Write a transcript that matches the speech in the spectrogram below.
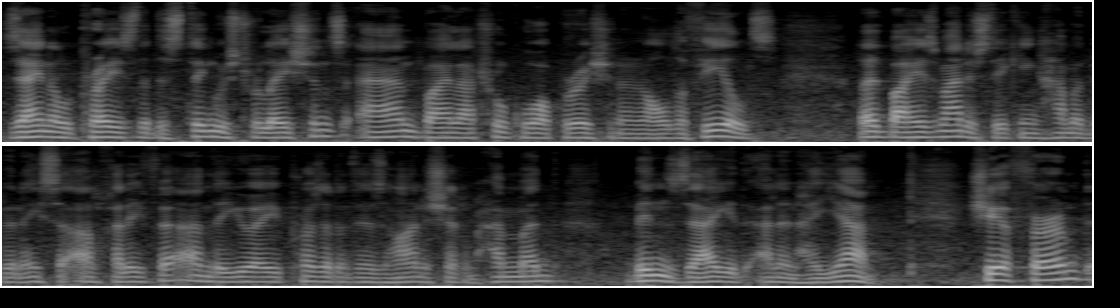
Zainal praised the distinguished relations and bilateral cooperation in all the fields. led by His Majesty King Hamad bin Isa Al Khalifa and the UAE President His Highness Sheikh Mohammed bin Zayed Al Nahyan. She affirmed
